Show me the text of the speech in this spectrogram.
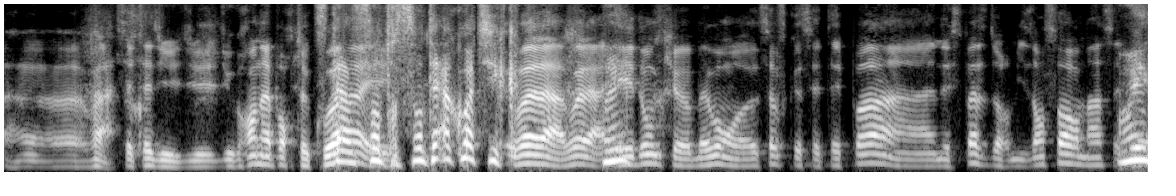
Euh, voilà, c'était du, grand n'importe quoi. C'était un centre de santé aquatique. Voilà, voilà. Et donc, euh, mais bon, sauf que c'était pas un espace de remise en forme. Hein, oui.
